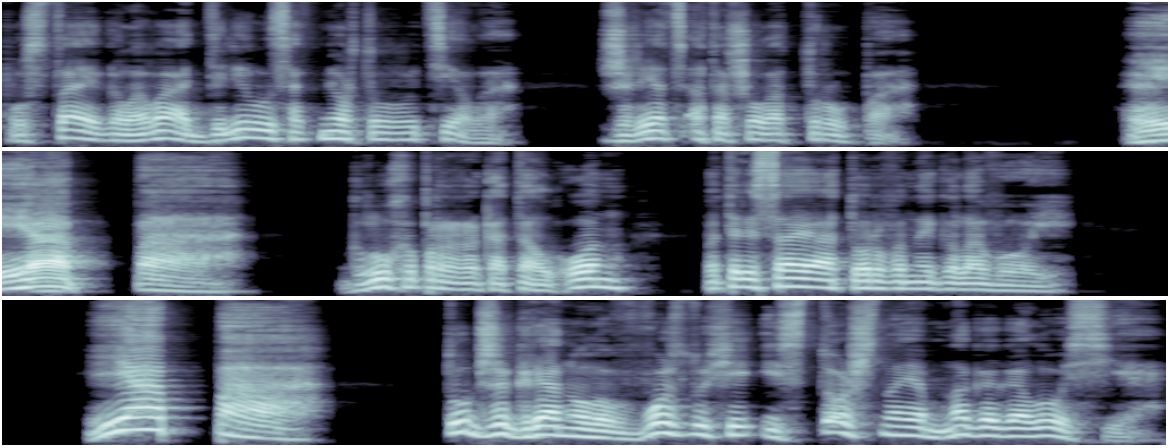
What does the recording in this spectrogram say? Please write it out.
Пустая голова отделилась от мертвого тела. Жрец отошел от трупа. «Яппа!» — глухо пророкотал он, потрясая оторванной головой. «Яппа!» Тут же грянуло в воздухе истошное многоголосие.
